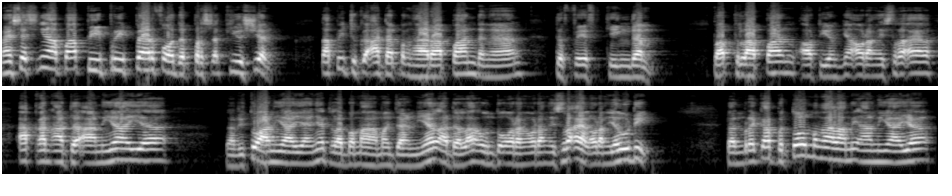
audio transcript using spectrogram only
Message-nya apa? Be prepared for the persecution. Tapi juga ada pengharapan dengan the fifth kingdom bab 8 audiensnya orang Israel akan ada aniaya dan itu aniayanya dalam pemahaman Daniel adalah untuk orang-orang Israel, orang Yahudi. Dan mereka betul mengalami aniaya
